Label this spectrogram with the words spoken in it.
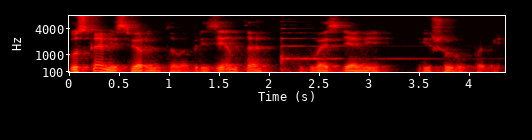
кусками свернутого брезента, гвоздями и шурупами.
